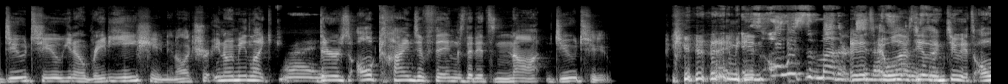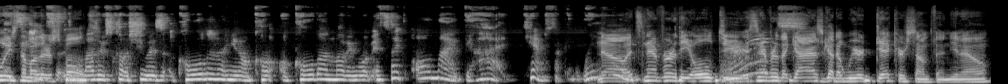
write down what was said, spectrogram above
due to, you know, radiation and electric, you know what I mean? Like, right. there's all kinds of things that it's not due to. you know what I mean? it's always the mother. Too. it's, well, that's the other thing, too. It's always the mother's it's fault. The mother's cold. She was a cold and you know cold, a cold, unloving woman. It's like, oh my god, you can't fucking win. no, it's never the old dude. It's never the guy who's got a weird dick or something, you know?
